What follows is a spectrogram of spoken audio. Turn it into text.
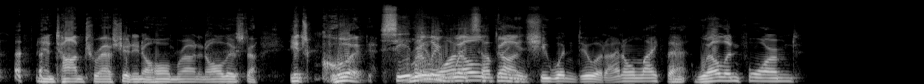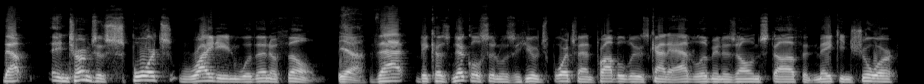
and tom Tresh hitting a home run and all this stuff it's good See, really they wanted well something done and she wouldn't do it. I don't like that. well informed that in terms of sports writing within a film Yeah. that because Nicholson was a huge sports fan, probably was kind of ad libbing his own stuff and making sure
